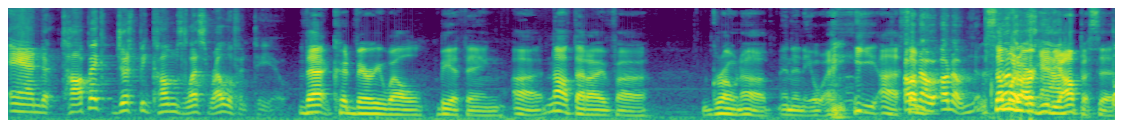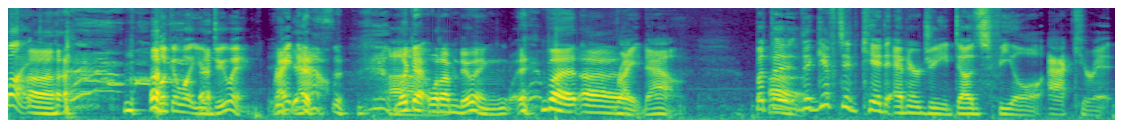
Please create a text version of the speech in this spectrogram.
and topic just becomes less relevant to you. that could very well be a thing. Uh, not that I've uh, grown up in any way. uh, Oh no! Oh no! Some none would of us argue the opposite. But uh, Look at what you're doing right yes. now. Look at what I'm doing. but uh, right now. But the the gifted kid energy does feel accurate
